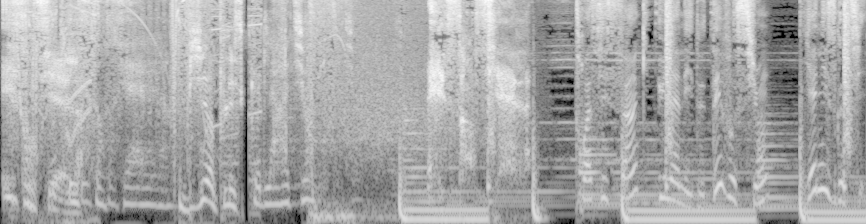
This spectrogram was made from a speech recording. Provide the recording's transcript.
Essentiel. Essentiel. Bien plus Que de la radio. essentiel. 365, une année de dévotion. Yanis Gauthier.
